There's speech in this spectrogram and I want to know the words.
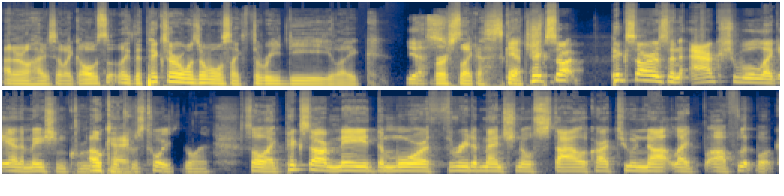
I don't know how you say it, like also like the Pixar ones are almost like 3D like Yes. versus like a yeah, sketch. Pixar Pixar is an actual like animation group, Okay. which was Toy Story. So like Pixar made the more three-dimensional style cartoon, not like uh, Flipbook,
